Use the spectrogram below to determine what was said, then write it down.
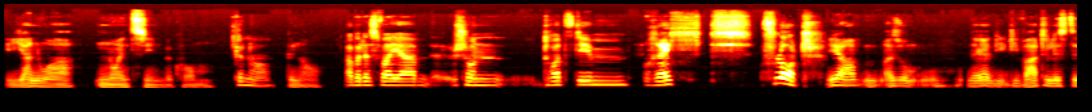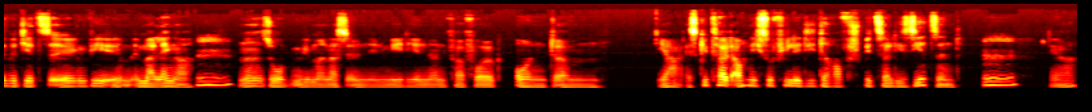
Januar 19 bekommen. Genau. Genau. Aber das war ja äh, schon trotzdem recht flott. Ja, also, naja, die, die Warteliste wird jetzt irgendwie immer länger, mhm. ne, so wie man das in den Medien dann verfolgt. Und ähm, ja, es gibt halt auch nicht so viele, die darauf spezialisiert sind. Mhm. Ja.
